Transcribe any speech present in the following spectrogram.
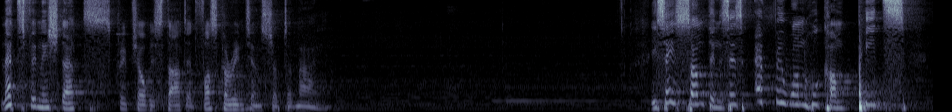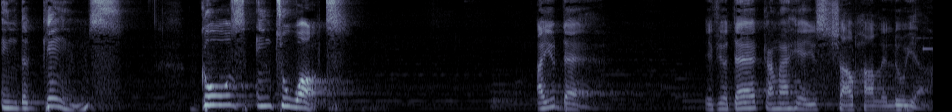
Let's finish that scripture we started, 1 Corinthians chapter 9. He says something. He says, Everyone who competes in the games goes into what? Are you there? If you're there, can I hear you shout hallelujah?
